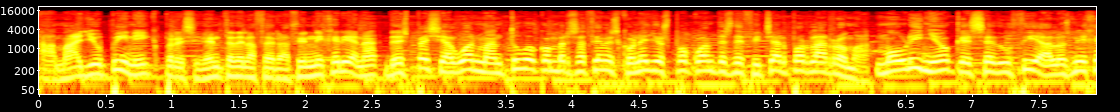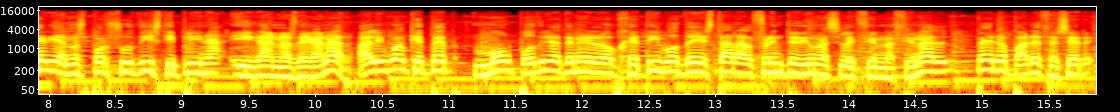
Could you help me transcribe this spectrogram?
Amayu Pinnick, presidente de la Federación Nigeriana, The Special One mantuvo conversaciones con ellos poco antes de fichar por la Roma. Mourinho que seducía a los nigerianos por su disciplina y ganas de ganar. Al igual que Pep, Mou podría tener el objetivo de estar al frente de una selección nacional, pero parece ser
